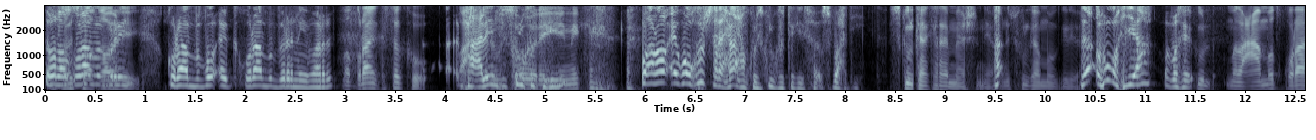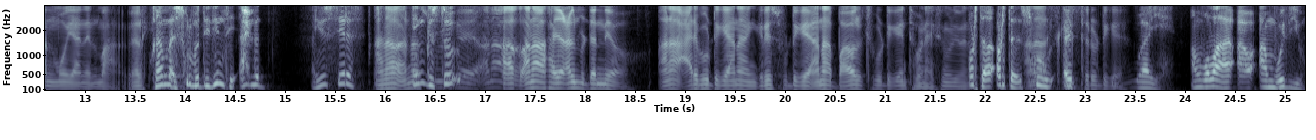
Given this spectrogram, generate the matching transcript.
wala Muxuu soo quraan ba bari qabanayay? quraan ba quraan ba baranay mar iskuulka wareegay tegey. ninka. waan ku sharaxay waxaan ku iskuulku tegay subaxdii iskuulkaa ka reeb meeshan iyo iskuulkaa moo geliyo ya marka iskuul malcaamad qur'aan mooyaane ilmaha iskuul badidintay axmed are you serious Inkastoo- iskuul anaa hayo cilmi dhaniyo anaa carabi u dhigay anaa ingiriis u dhigay anaa biology u dhigay inta wanaagsan weliba horta horta anaa iskuul chemistry u dhigay waaye am wallahi I- I'm with you.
